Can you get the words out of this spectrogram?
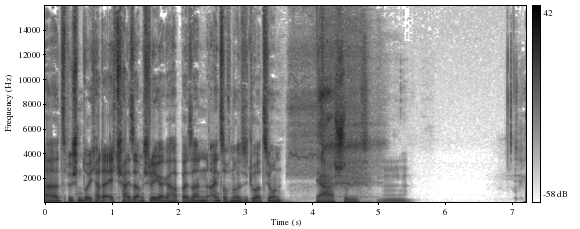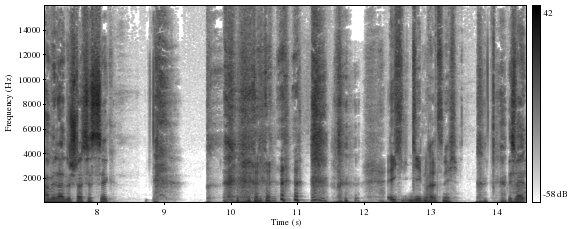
Äh, zwischendurch hat er echt Scheiße am Schläger gehabt bei seinen 1 auf 0 Situationen. ja, stimmt. Haben wir da eine Statistik? Ich jedenfalls nicht. Ich meine,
